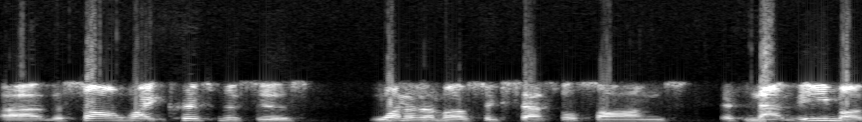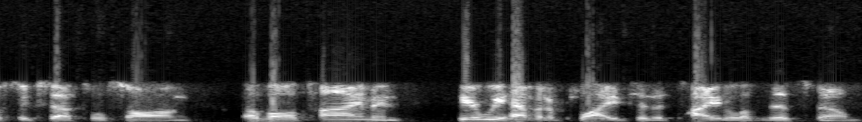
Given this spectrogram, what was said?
uh, the song White Christmas is one of the most successful songs, if not the most successful song of all time. And here we have it applied to the title of this film.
